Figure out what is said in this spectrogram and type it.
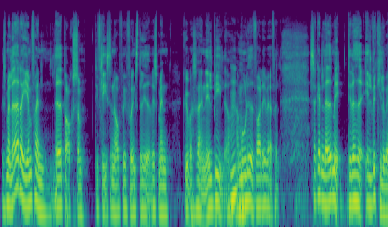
Hvis man lader derhjemme fra en ladeboks, som de fleste nok vil få installeret, hvis man køber sig en elbil og mm. har mulighed for det i hvert fald, så kan den lade med det, der hedder 11 kW.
